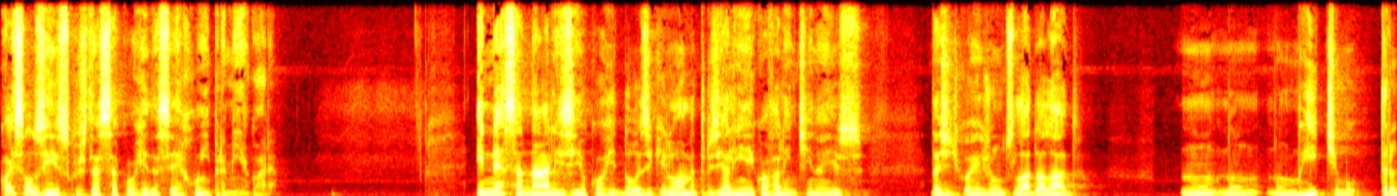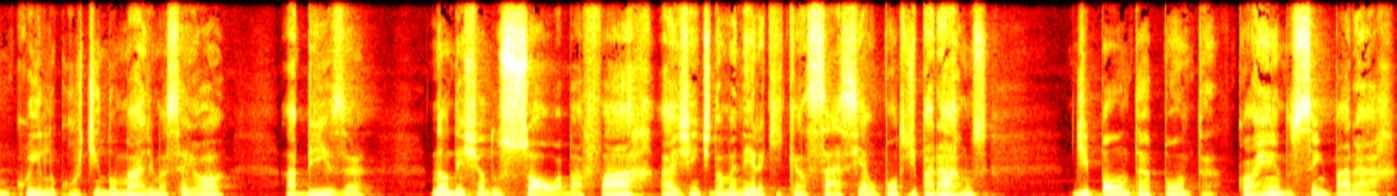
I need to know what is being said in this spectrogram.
quais são os riscos dessa corrida ser ruim para mim agora? E nessa análise, eu corri 12 quilômetros e alinhei com a Valentina isso, da gente correr juntos, lado a lado, num, num, num ritmo tranquilo, curtindo o mar de Maceió, a brisa, não deixando o sol abafar a gente de uma maneira que cansasse ao ponto de pararmos, de ponta a ponta, correndo sem parar.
